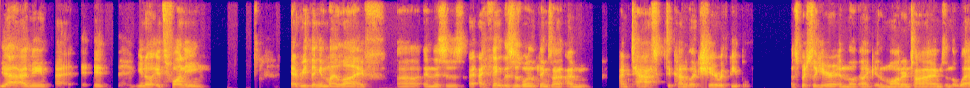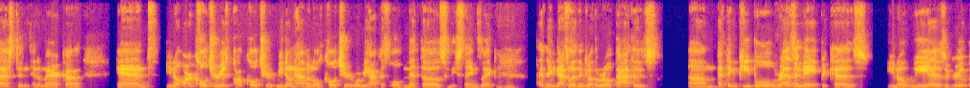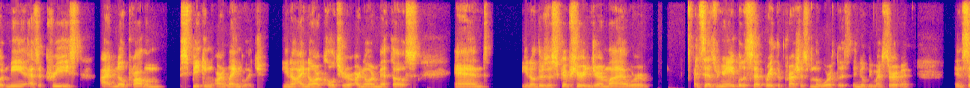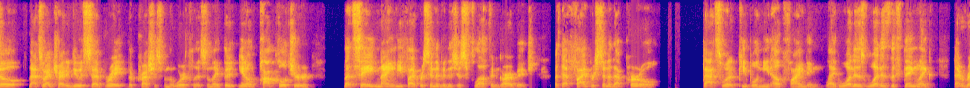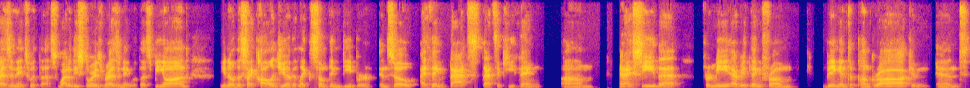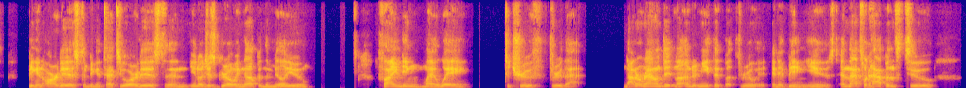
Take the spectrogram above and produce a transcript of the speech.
Yeah, I mean, it. You know, it's funny. Everything in my life, uh, and this is, I think this is one of the things I, I'm, I'm tasked to kind of like share with people, especially here in the like in modern times in the West and in America. And you know, our culture is pop culture. We don't have an old culture where we have this old mythos and these things like mm-hmm. I think that's one of the things about the Royal Path is um, I think people resonate because you know we as a group, but me as a priest, I have no problem speaking our language. You know, I know our culture, I know our mythos, and you know, there's a scripture in Jeremiah where it says, "When you're able to separate the precious from the worthless, then you'll be my servant." And so that's what I try to do is separate the precious from the worthless. And like the you know, pop culture let's say 95% of it is just fluff and garbage, but that 5% of that pearl, that's what people need help finding. Like what is what is the thing like that resonates with us? Why do these stories resonate with us beyond, you know, the psychology of it, like something deeper? And so I think that's that's a key thing. Um, and I see that for me, everything from being into punk rock and and being an artist and being a tattoo artist and you know just growing up in the milieu finding my way to truth through that. Not around it not underneath it but through it and it being used. And that's what happens to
